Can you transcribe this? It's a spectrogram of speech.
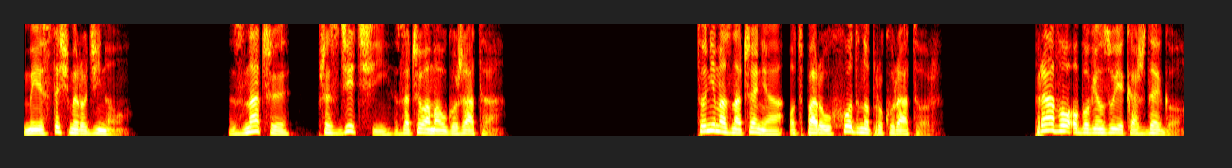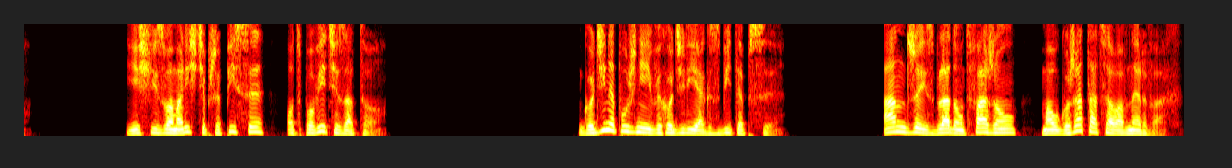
my jesteśmy rodziną. Znaczy, przez dzieci zaczęła Małgorzata. To nie ma znaczenia, odparł chłodno prokurator. Prawo obowiązuje każdego. Jeśli złamaliście przepisy, odpowiecie za to. Godzinę później wychodzili jak zbite psy. Andrzej z bladą twarzą, Małgorzata cała w nerwach.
